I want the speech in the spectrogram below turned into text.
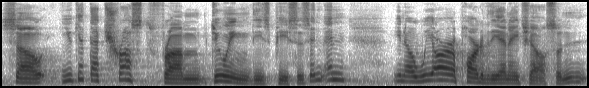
So you get that trust from doing these pieces, and, and you know we are a part of the NHL, so n-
